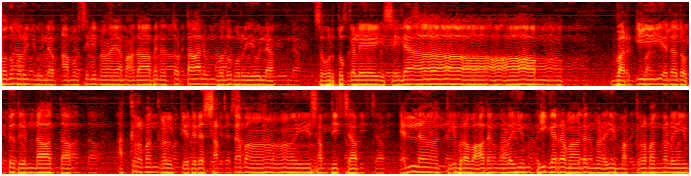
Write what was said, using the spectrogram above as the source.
വലുമുറിയൂല അമുസ്ലിമായ മാതാവിനെ തൊട്ടാലും വലുമുറിയൂല സുഹൃത്തുക്കളെ ഇസ്ലാം വർഗീയത തൊട്ട് തീണ്ടാത്ത അക്രമങ്ങൾക്കെതിരെ ശക്തമായി ശബ്ദിച്ച എല്ലാ തീവ്രവാദങ്ങളെയും ഭീകരവാദങ്ങളെയും അക്രമങ്ങളെയും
